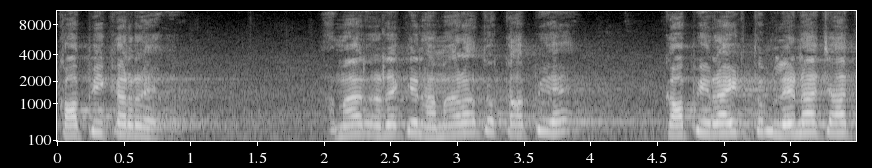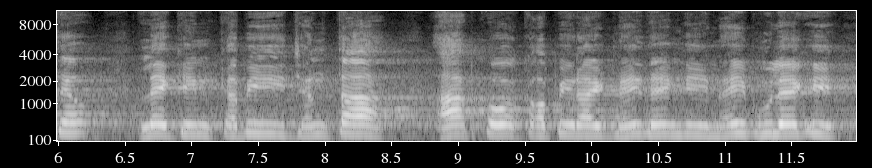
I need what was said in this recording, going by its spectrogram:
कॉपी कर रहे हो। हमारा, लेकिन हमारा तो कॉपी है। कॉपीराइट तुम लेना चाहते हो, लेकिन कभी जनता आपको कॉपीराइट नहीं देंगी, नहीं भूलेगी।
